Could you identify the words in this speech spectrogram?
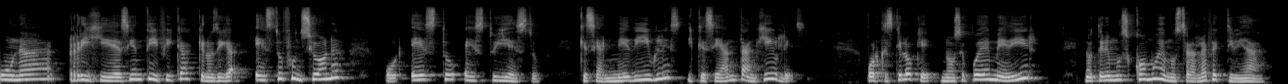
una rigidez científica que nos diga esto funciona por esto, esto y esto, que sean medibles y que sean tangibles. Porque es que lo que no se puede medir no tenemos cómo demostrar la efectividad.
